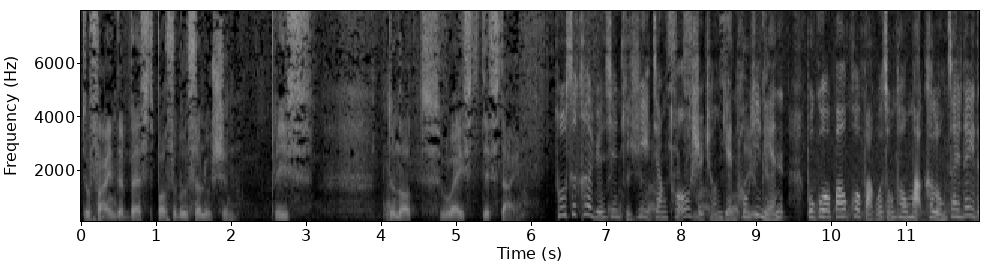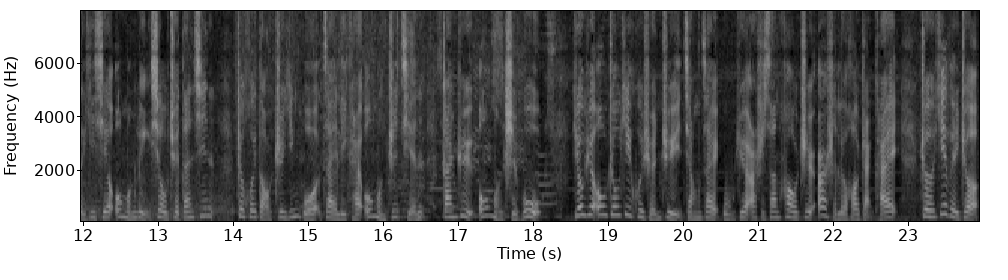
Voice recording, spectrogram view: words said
to find the best possible solution. Please do not waste this time. 图斯克原先提议将脱欧时程延后一年，不过包括法国总统马克龙在内的一些欧盟领袖却担心，这会导致英国在离开欧盟之前干预欧盟事务。 由于欧洲议会选举将在五月二十三号至二十六号展开，这意味着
